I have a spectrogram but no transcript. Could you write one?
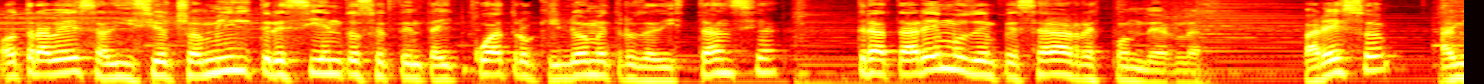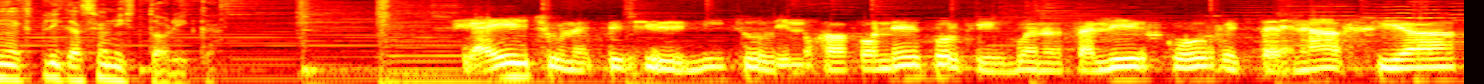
Otra vez a 18.374 kilómetros de distancia, trataremos de empezar a responderlas. Para eso hay una explicación histórica se ha hecho una especie de mito de lo japonés porque, bueno, está lejos, está en Asia,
